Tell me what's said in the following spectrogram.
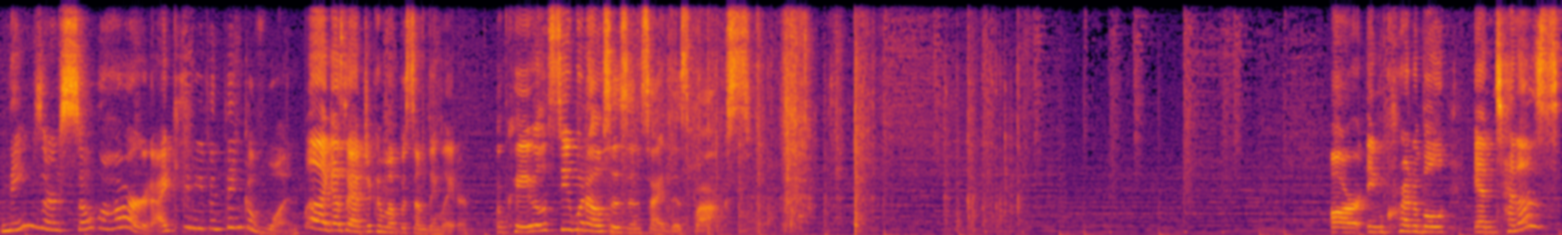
Names are so hard. I can't even think of one. Well, I guess I have to come up with something later. Okay, let's see what else is inside this box. Are incredible antennas,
